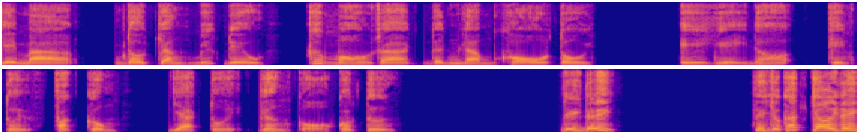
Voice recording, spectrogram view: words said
Vậy mà nó chẳng biết điều, cứ mò ra định làm khổ tôi. Ý nghĩ đó khiến tôi phát cùng và tôi gần cổ quát tướng. Đi đi! Đi cho khách chơi đi!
